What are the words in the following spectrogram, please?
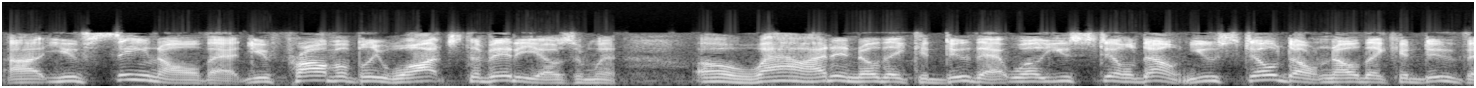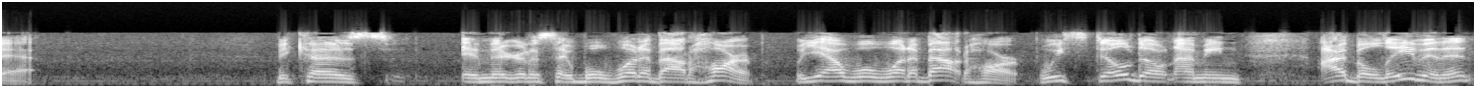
Uh, you've seen all that. You've probably watched the videos and went, oh, wow, I didn't know they could do that. Well, you still don't. You still don't know they could do that. Because, and they're going to say, well, what about HAARP? Well, yeah, well, what about HAARP? We still don't. I mean, I believe in it.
